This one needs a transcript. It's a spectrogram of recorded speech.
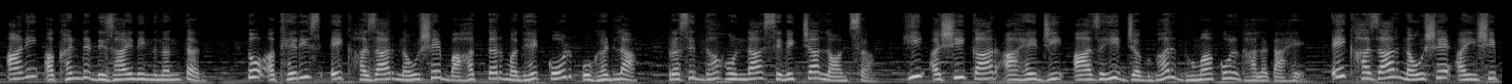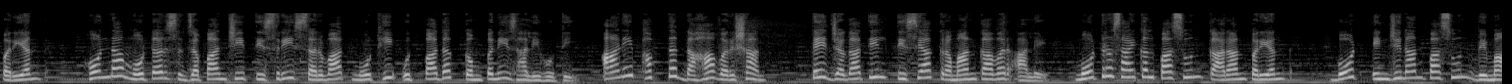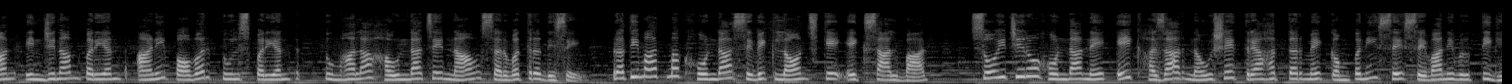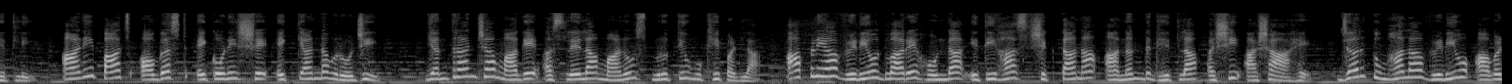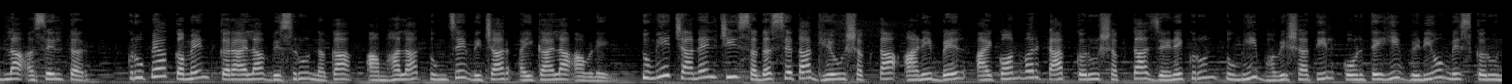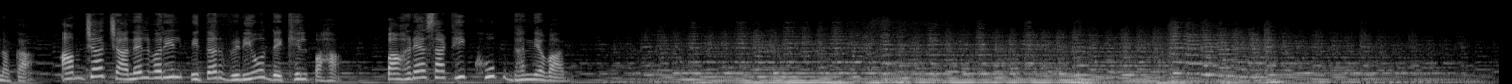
आणि अखंड डिझायनिंग नंतर तो अखेरीस एक हजार नऊशे बहात्तरमध्ये कोड उघडला प्रसिद्ध होंडा सिविकच्या लॉन्च. ही अशी कार आहे जी आजही जगभर धुमाकूळ घालत आहे. एक हजार नऊशे ऐंशी पर्यंत होंडा मोटर्स जपानची तिसरी सर्वात मोठी उत्पादक कंपनी झाली होती. आणि फक्त दहा वर्षांत ते जगातील तिसऱ्या क्रमांकावर आले. मोटरसायकलपासून कारांपर्यंत बोट इंजिनांपासून विमान इंजिनांपर्यंत आणि पॉवर टूल्स पर्यंत तुम्हाला होंडाचे नाव सर्वत्र दिसेल. प्रतिमात्मक होंडा सिविक लॉन्च के एक साल बाद सोईचिरो होंडा ने एक हजार नऊशे त्र्याहत्तर में कंपनी से सेवानिवृत्ती घेतली. आणि पाच ऑगस्ट एकोणीसशे एक्क्याण्णव रोजी यंत्रांच्या मागे असलेला माणूस मृत्युमुखी पडला. आपण या व्हिडिओद्वारे होंडा इतिहास शिकताना आनंद घेतला अशी आशा आहे. जर तुम्हाला व्हिडिओ आवडला असेल तर कृपया कमेंट करायला विसरू नका. आम्हाला तुमचे विचार ऐकायला आवडेल. तुम्ही चॅनेलची सदस्यता घेऊ शकता आणि बेल आयकॉनवर टॅप करू शकता जेणेकरून तुम्ही भविष्यातील कोणतेही व्हिडिओ मिस करू नका. आमच्या चॅनेलवरील इतर व्हिडिओ देखील पहा. पाहण्यासाठी खूप धन्यवाद.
